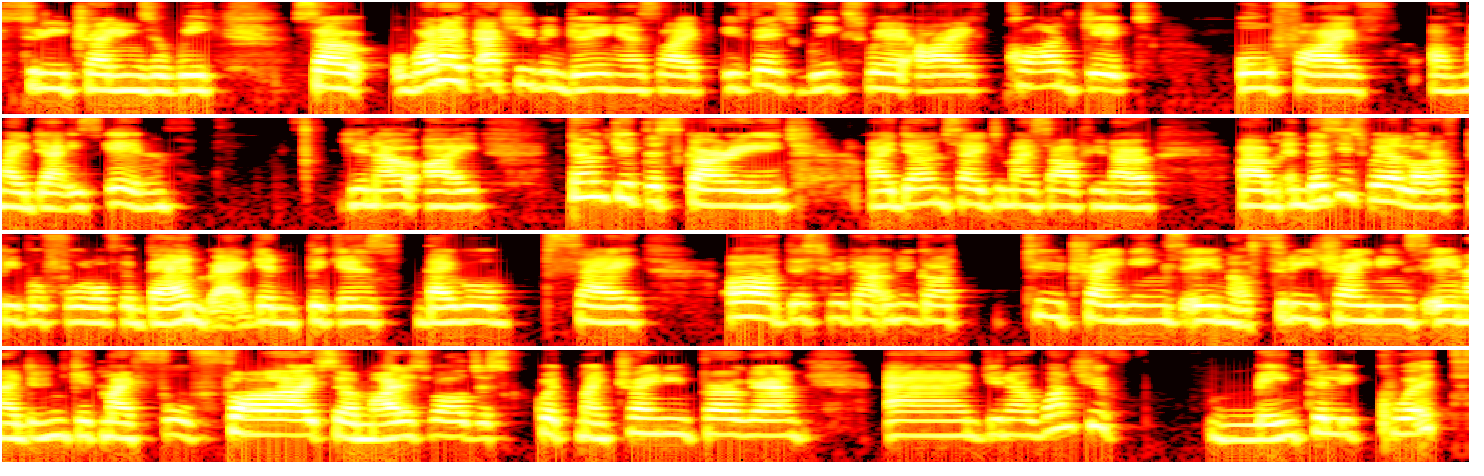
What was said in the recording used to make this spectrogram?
three trainings a week. So what i've actually been doing is like if there's weeks where i can't get all five of my days in you know i don't get discouraged. I don't say to myself you know um, and this is where a lot of people fall off the bandwagon because they will say oh this week i only got two trainings in or three trainings in. I didn't get my full five so i might as well just quit my training program. And you know once you've mentally quit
